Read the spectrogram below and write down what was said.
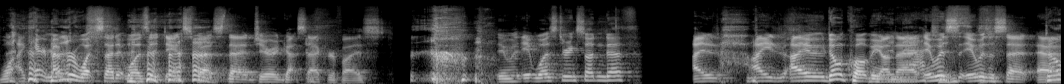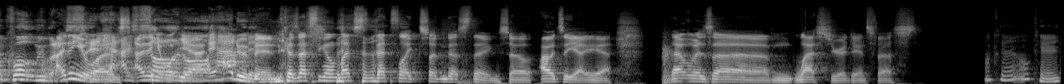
well, I can't remember what set it was at Dance Fest that Jared got sacrificed. It, it was during sudden death. I, I, I don't quote me on that. It was it was a set. At, Don't quote me, but I think it was. I I, think it was. it Yeah, it had to have been because that's the only, that's that's like sudden death thing. So I would say yeah, yeah. yeah. That was um, last year at Dance Fest. Okay, okay.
